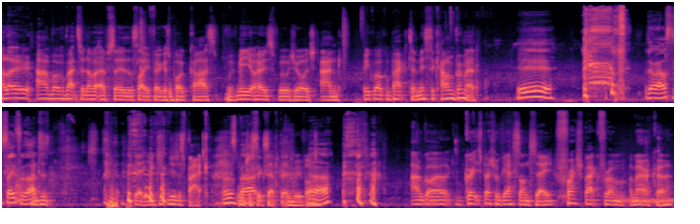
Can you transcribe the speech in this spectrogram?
Hello and welcome back to another episode of the Slightly Focused podcast with me, your host Will George, and big welcome back to Mr. Callum Broomhead. Yeah. I don't know what else to say to And that. just, yeah, you're just, you're just back. I was we'll just accept it and move on. Yeah. I've got a great special guest on today, fresh back from America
